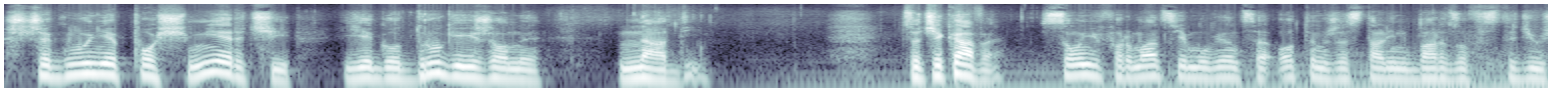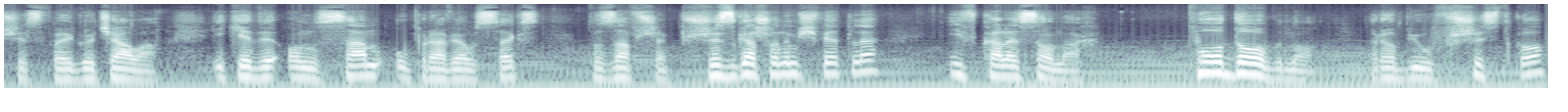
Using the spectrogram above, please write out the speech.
szczególnie po śmierci jego drugiej żony Nadi. Co ciekawe, są informacje mówiące o tym, że Stalin bardzo wstydził się swojego ciała i kiedy on sam uprawiał seks, to zawsze przy zgaszonym świetle i w kalesonach. Podobno robił wszystko,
